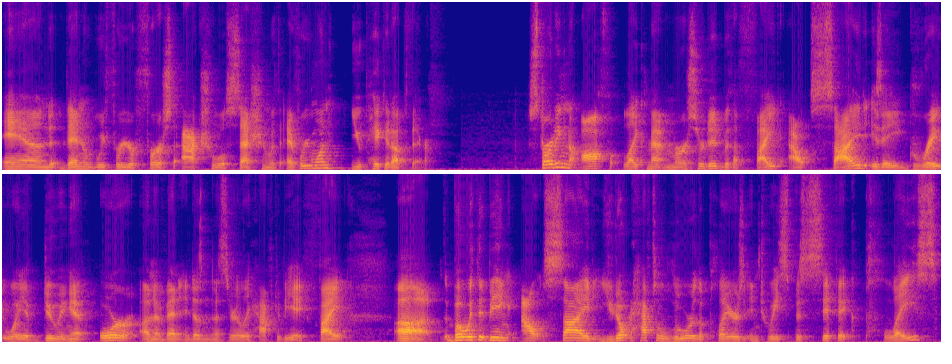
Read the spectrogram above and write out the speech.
And then we, for your first actual session with everyone, you pick it up there. Starting off like Matt Mercer did with a fight outside is a great way of doing it, or an event. It doesn't necessarily have to be a fight. Uh, but with it being outside, you don't have to lure the players into a specific place.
